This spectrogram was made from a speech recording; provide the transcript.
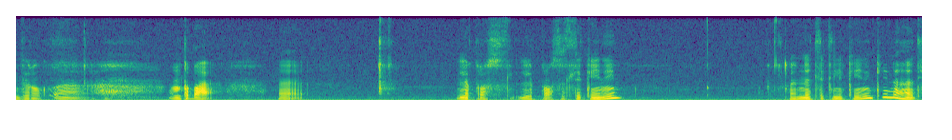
نديرو آه نطبع آه لي بروسيس لي بروسيس اللي كاينين. النت اللي كاينين كاينة هادي.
